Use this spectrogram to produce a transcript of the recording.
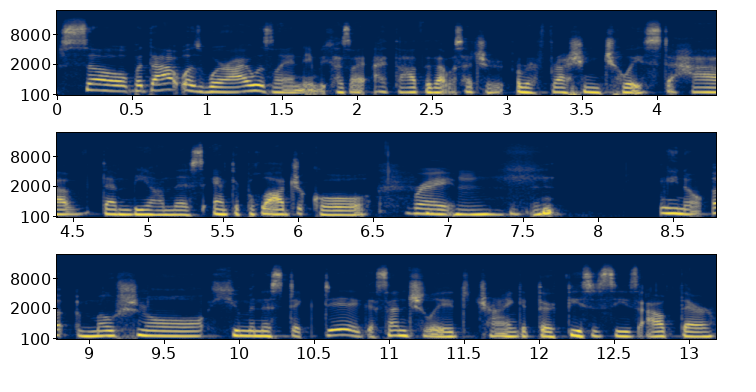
So, but that was where I was landing because I, I thought that that was such a, a refreshing choice to have them be on this anthropological, Right. Mhm. you know, emotional, humanistic dig, essentially, to try and get their theses out there.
